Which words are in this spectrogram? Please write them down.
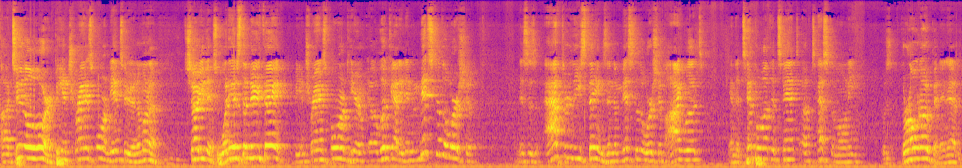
uh, to the Lord, being transformed into. And I'm going to show you this. What is the new thing? Being transformed here. Uh, look at it in the midst of the worship. This is after these things, in the midst of the worship, I looked, and the temple of the tent of testimony was thrown open in heaven.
